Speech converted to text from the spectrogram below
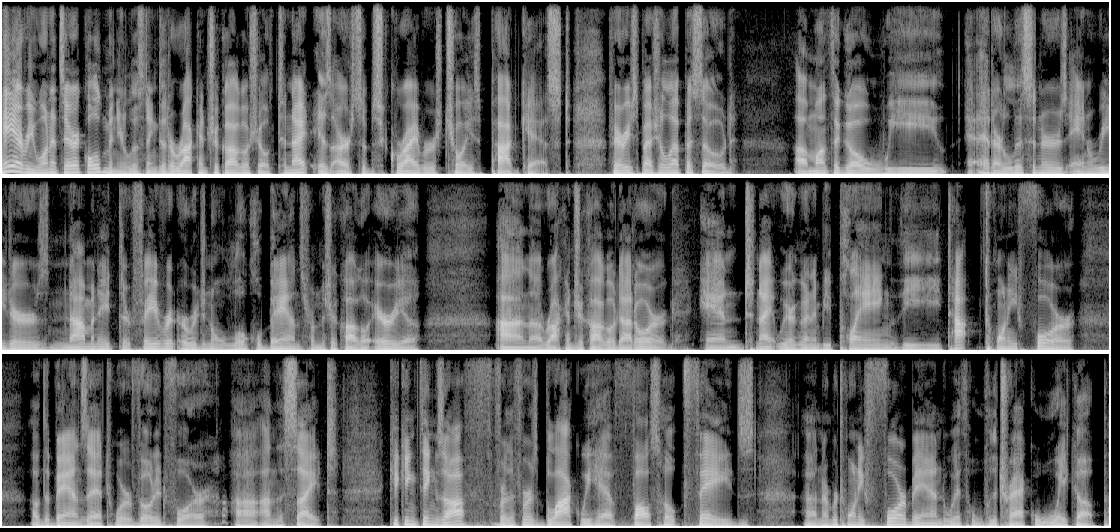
Hey everyone, it's Eric Oldman. You're listening to the Rockin' Chicago Show. Tonight is our Subscribers Choice podcast. Very special episode. A month ago, we had our listeners and readers nominate their favorite original local bands from the Chicago area on uh, rockinchicago.org. And tonight we are going to be playing the top 24 of the bands that were voted for uh, on the site. Kicking things off for the first block, we have False Hope Fades, uh, number 24 band with the track Wake Up.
